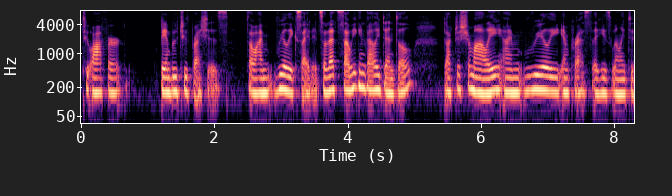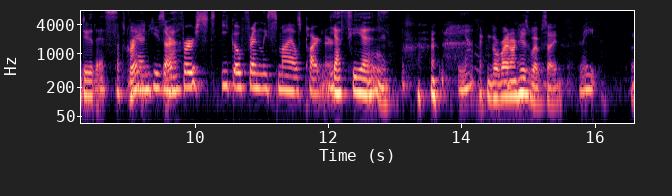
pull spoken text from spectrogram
to offer bamboo toothbrushes. So I'm really excited. So that's Souhegan Valley Dental. Dr. Shamali, I'm really impressed that he's willing to do this. That's great. And he's our first eco-friendly smiles partner. Yes, he is. Yeah, I can go right on his website. great. So,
